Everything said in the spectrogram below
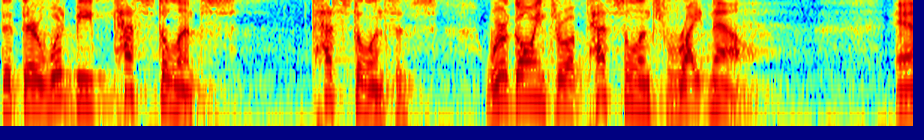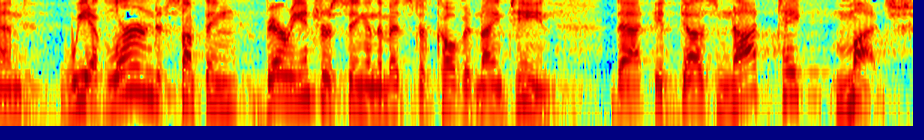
that there would be pestilence, pestilences. We're going through a pestilence right now. And we have learned something very interesting in the midst of COVID 19 that it does not take much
